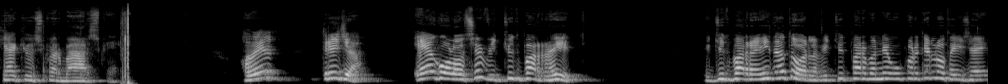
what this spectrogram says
કે ક્યુ સ્ક્વેર બાર સ્ક્વેર. હવે ત્રીજા, એ ગોળો છે વિદ્યુતભાર રહિત. વિદ્યુતભાર રહિત હતો એટલે વિદ્યુતભાર બંને ઉપર કેટલો થઈ જાય?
